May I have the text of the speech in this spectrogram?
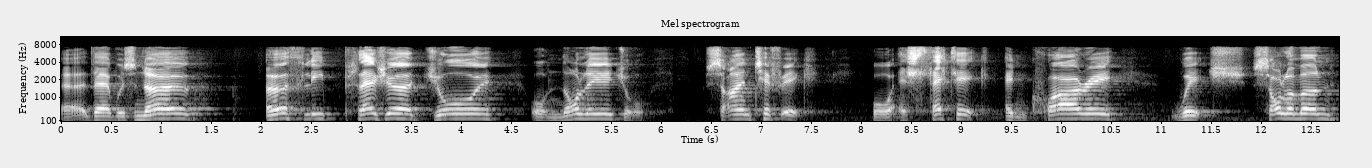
Uh, there was no earthly pleasure, joy, or knowledge, or scientific or aesthetic inquiry which Solomon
